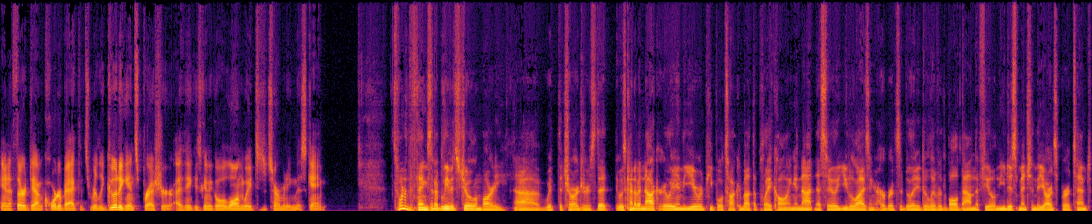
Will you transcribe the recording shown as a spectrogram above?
and a third down quarterback that's really good against pressure, I think is going to go a long way to determining this game. It's one of the things, and I believe it's Joe Lombardi uh, with the Chargers that it was kind of a knock earlier in the year when people talked about the play calling and not necessarily utilizing Herbert's ability to deliver the ball down the field. And you just mentioned the yards per attempt.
